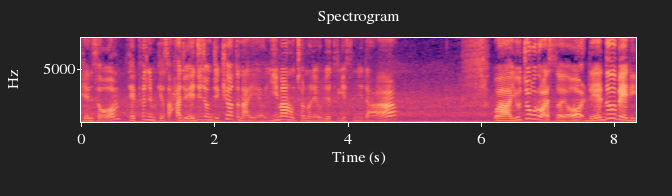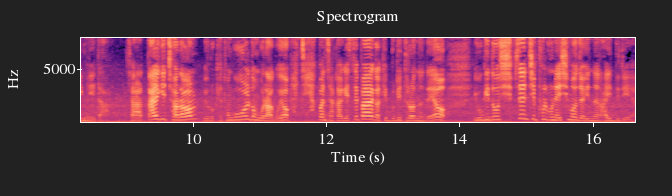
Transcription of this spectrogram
댄섬 대표님께서 아주 애지중지 키웠던 아이예요. 25,000원에 올려드리겠습니다. 와, 이쪽으로 왔어요. 레드베리입니다. 자, 딸기처럼 이렇게 동글동글하고요. 반짝반짝하게 새빨갛게 물이 들었는데요. 여기도 10cm 풀분에 심어져 있는 아이들이에요.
